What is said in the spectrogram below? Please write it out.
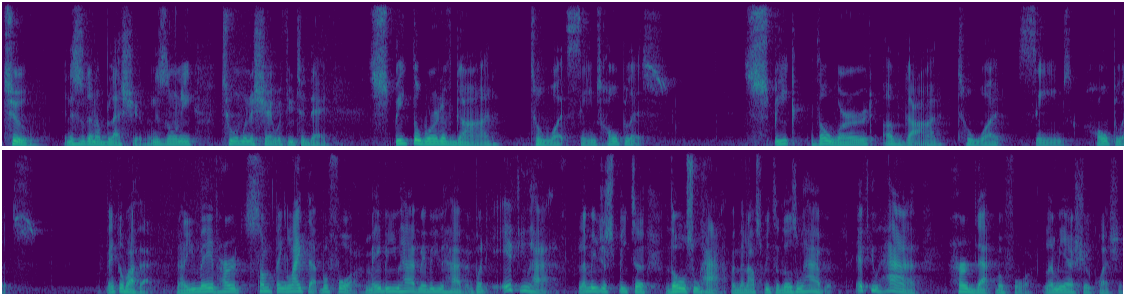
Two, and this is going to bless you, and this is only two I'm going to share with you today. Speak the word of God to what seems hopeless. Speak the word of God to what seems hopeless. Think about that. Now, you may have heard something like that before. Maybe you have, maybe you haven't. But if you have, let me just speak to those who have, and then I'll speak to those who haven't. If you have heard that before, let me ask you a question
